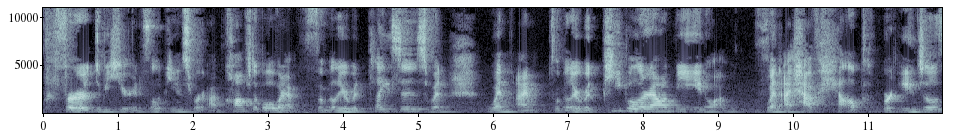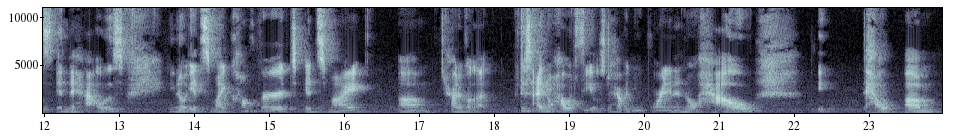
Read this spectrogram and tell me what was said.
prefer to be here in the Philippines where I'm comfortable, where I'm familiar with places, when when I'm familiar with people around me, you know, when I have help or angels in the house. You know, it's my comfort, it's my um, how to call that? because I know how it feels to have a newborn, and I know how it how um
